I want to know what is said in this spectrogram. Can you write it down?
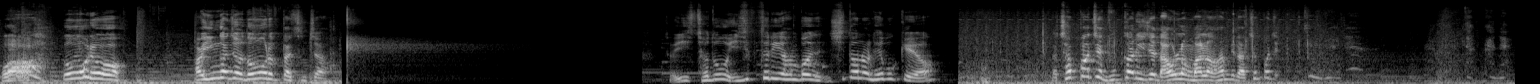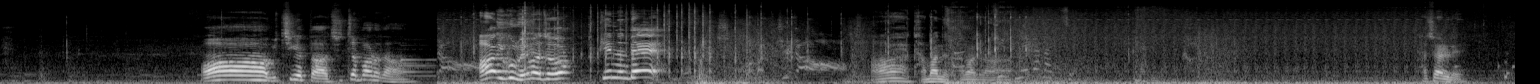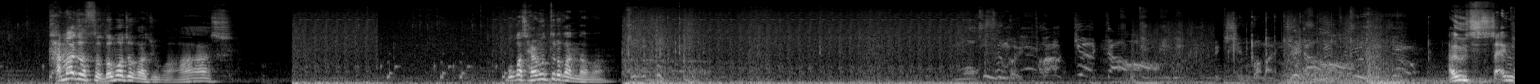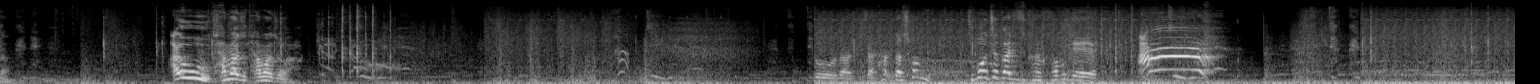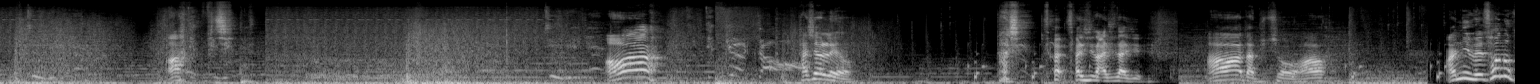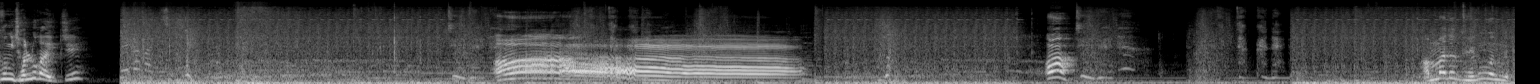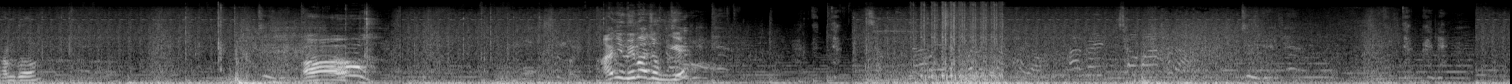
와 너무 어려워. 아 인간적으로 너무 어렵다 진짜. 저, 이, 저도 이식트리 한번 시도는 해볼게요. 자, 첫 번째 눈깔이 이제 나올랑 말랑 합니다. 첫 번째. 아 미치겠다. 진짜 빠르다. 아 이걸 왜 맞아? 피했는데? 아다 맞네 다 맞아 다시 할래. 다 맞았어 넘어져가지고. 아씨. 뭐가 잘못 들어갔나봐. 아유 진짜 짜증나. 아유 다 맞아 다 맞아. 또나 진짜 한- 나 처음 두 번째까지 가, 가보게 아. 아 다시 할래요. 다시 다, 다시 다시 다시. 아 나 미쳐. 아. 아니 왜 선우 궁이 절로 가 있지? 아. 아! 안 맞아도 되는 건데 방금 아 아니 왜 맞아 그게?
